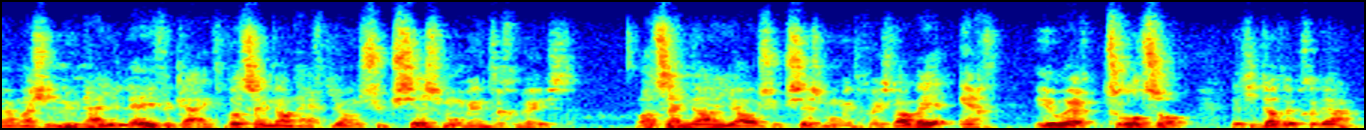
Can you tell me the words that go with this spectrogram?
Um, als je nu naar je leven kijkt, wat zijn dan echt jouw succesmomenten geweest? Wat zijn dan jouw succesmomenten geweest? Waar ben je echt heel erg trots op dat je dat hebt gedaan?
